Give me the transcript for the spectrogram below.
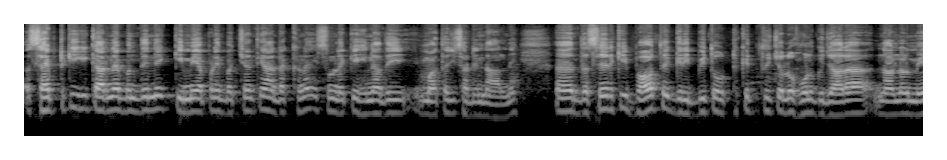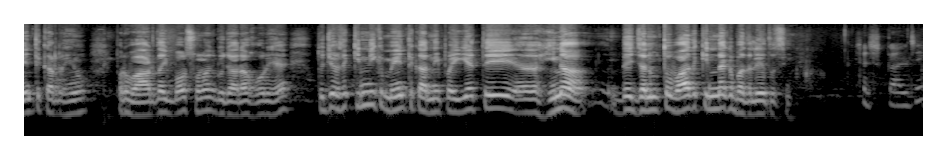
ਅਸੈਪਟ ਕੀ ਕੀ ਕਰਨਾ ਬੰਦੇ ਨੇ ਕਿਵੇਂ ਆਪਣੇ ਬੱਚਿਆਂ ਦਾ ਧਿਆਨ ਰੱਖਣਾ ਇਸ ਨੂੰ ਲੈ ਕੇ ਇਹਨਾਂ ਦੀ ਮਾਤਾ ਜੀ ਸਾਡੇ ਨਾਲ ਨੇ। ਦੱਸਿਆ ਕਿ ਬਹੁਤ ਗਰੀਬੀ ਤੋਂ ਉੱਠ ਕੇ ਤੁਸੀਂ ਚਲੋ ਹੁਣ ਗੁਜ਼ਾਰਾ ਨਾਲ ਨਾਲ ਮਿਹਨਤ ਕਰ ਰਹੇ ਹੋ ਪਰਿਵਾਰ ਦਾ ਵੀ ਬਹੁਤ ਸੋਹਣਾ ਗੁਜ਼ਾਰਾ ਹੋ ਰਿਹਾ ਹੈ। ਦੂਜੇ ਪਾਸੇ ਕਿੰਨੀ ਕੁ ਮਿਹਨਤ ਕਰਨੀ ਪਈ ਹੈ ਤੇ ਹਿਨਾ ਦੇ ਜਨਮ ਤੋਂ ਬਾਅਦ ਕਿੰਨਾ ਕੁ ਬਦਲੇ ਹੋ ਤੁਸੀਂ? ਸਤਿ ਸ਼੍ਰੀ ਅਕਾਲ ਜੀ।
